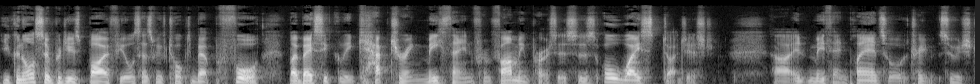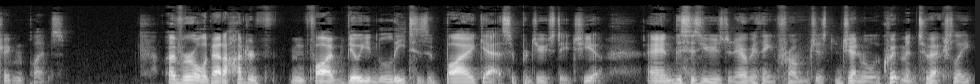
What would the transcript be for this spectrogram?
You can also produce biofuels, as we've talked about before, by basically capturing methane from farming processes or waste digestion uh, methane plants or treatment, sewage treatment plants. Overall, about 105 billion litres of biogas are produced each year, and this is used in everything from just general equipment to actually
